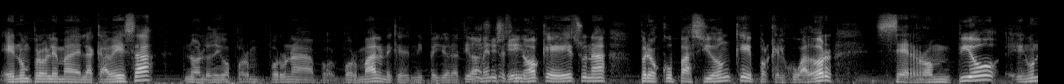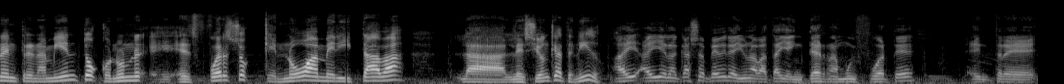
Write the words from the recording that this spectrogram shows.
en un problema de la cabeza. No lo digo por, por una por, por mal ni, que, ni peyorativamente, No, sí, sí. sino que es una preocupación que porque el jugador se rompió en un entrenamiento con un eh, esfuerzo que no ameritaba la lesión que ha tenido. Ahí, ahí en el caso de Pedri hay una batalla interna muy fuerte entre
